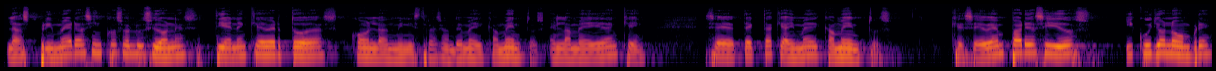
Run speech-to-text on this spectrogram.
las primeras cinco soluciones tienen que ver todas con la administración de medicamentos, en la medida en que se detecta que hay medicamentos que se ven parecidos y cuyo nombre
